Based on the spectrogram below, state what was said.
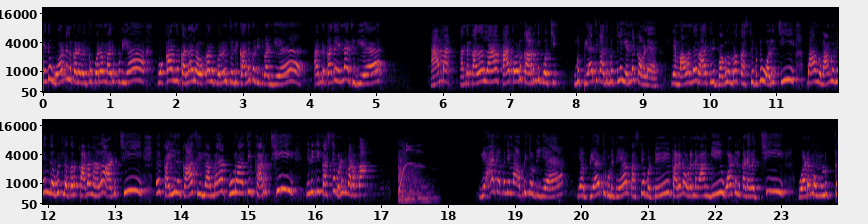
ஏதோ ஹோட்டல் கடை வைக்க போற மறுபடியும்? உட்கார்ந்து கல்லால உட்கார போறேன்னு சொல்லி கதை கட்டிட்டு வண்டியே அந்த கடை என்ன ஆச்சுடியே ஆமா அந்த கதைலாம் காத்தோட கறந்து போச்சு உங்க பேத்துக்கு அதை பத்தில என்ன கவலை என் மகன் தான் ராத்திரி பகலமா கஷ்டப்பட்டு உழைச்சி மாங்க மாங்கன்னு இந்த வீட்டுல இருக்கிற கடனால அடிச்சு என் கையில காசு இல்லாம பூராத்தையும் கரைச்சி இன்னைக்கு கஷ்டப்பட்டு கிடப்பான் ஏன் சம்பந்தமா அப்படி சொல்றீங்க என் பேத்து கொடுத்தே கஷ்டப்பட்டு கடனை உடனே வாங்கி ஹோட்டல் கடை வச்சு உடம்பு முழுக்க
